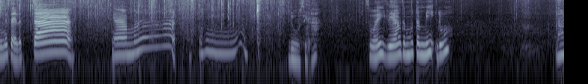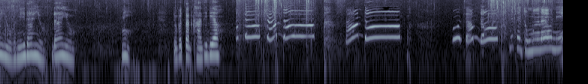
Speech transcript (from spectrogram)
มึงไม่ใส่แล้วจ้า งามมากดูสิคะ สวยอีกแล้วตะมุตะมิดู ได้อยู่วันนี้ได้อยู่ได้อยู่ นี่ เดี๋ยวไปตัดขาทีเดียวสามดอกสามดอกโอ้สามดอกไม่ใส่ถุงมือนะวันนี้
